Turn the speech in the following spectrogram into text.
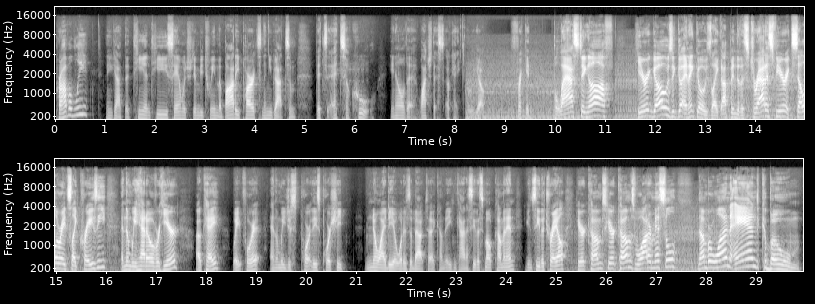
probably. And you got the TNT sandwiched in between the body parts. And then you got some, it's, it's so cool you know the watch this. Okay, here we go. Freaking blasting off. Here it goes. It go and it goes like up into the stratosphere, accelerates like crazy, and then we head over here. Okay, wait for it, and then we just pour these poor sheep. No idea what is about to come. You can kind of see the smoke coming in. You can see the trail. Here it comes. Here it comes. Water missile number one, and kaboom.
